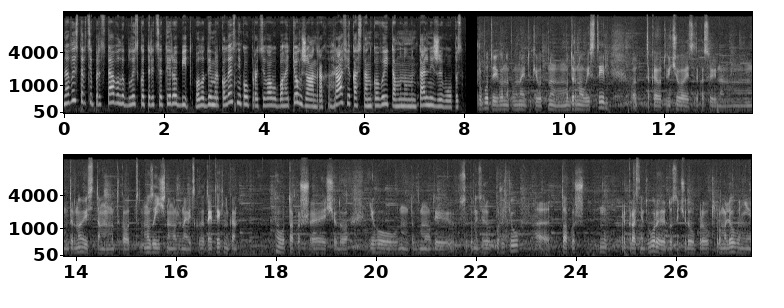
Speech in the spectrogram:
На виставці представили близько 30 робіт. Володимир Колесніков працював у багатьох жанрах – графіка, станковий та монументальний живопис. Роботи його напоминають такий от, ну, модерновий стиль. От така от відчувається така своєрідна модерновість, там от така от мозаїчна, можна навіть сказати, техніка. От також е, щодо його, ну так мовити, супутниці по життю, е, також ну, прекрасні твори, досить чудово промальовані.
